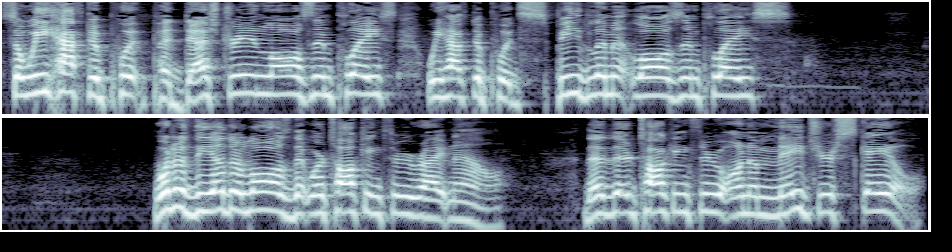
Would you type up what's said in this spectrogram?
So we have to put pedestrian laws in place. We have to put speed limit laws in place. What are the other laws that we're talking through right now? That they're talking through on a major scale.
